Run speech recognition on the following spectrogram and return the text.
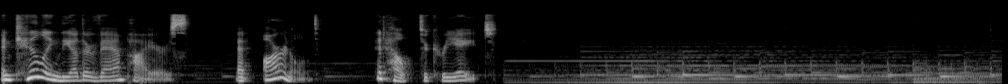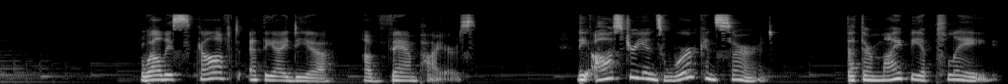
and killing the other vampires that Arnold had helped to create. While they scoffed at the idea of vampires, the Austrians were concerned that there might be a plague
